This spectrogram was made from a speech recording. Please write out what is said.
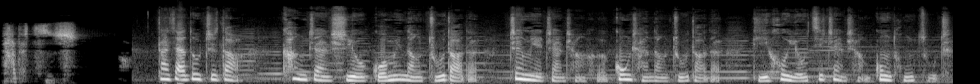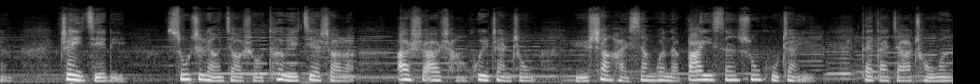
他的支持。大家都知道，抗战是由国民党主导的正面战场和共产党主导的敌后游击战场共同组成。这一节里。苏志良教授特别介绍了二十二场会战中与上海相关的八一三淞沪战役，带大家重温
